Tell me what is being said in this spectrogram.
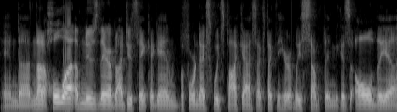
and uh, not a whole lot of news there. But I do think again before next week's podcast, I expect to hear at least something because all the uh,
